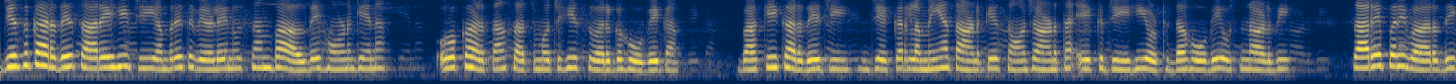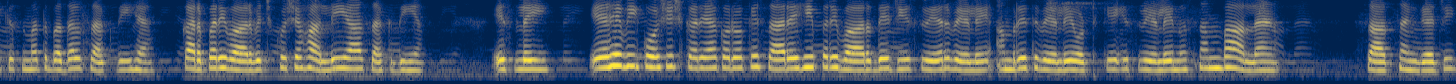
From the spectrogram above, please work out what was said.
ਜਿਸ ਘਰ ਦੇ ਸਾਰੇ ਹੀ ਜੀ ਅੰਮ੍ਰਿਤ ਵੇਲੇ ਨੂੰ ਸੰਭਾਲਦੇ ਹੋਣਗੇ ਨਾ, ਉਹ ਘਰ ਤਾਂ ਸੱਚਮੁੱਚ ਹੀ ਸਵਰਗ ਹੋਵੇਗਾ। ਬਾਕੀ ਘਰ ਦੇ ਜੀ, ਜੇਕਰ ਲੰਮੀਆਂ ਤਾਣ ਕੇ ਸੌ ਜਾਣ ਤਾਂ ਇੱਕ ਜੀ ਹੀ ਉੱਠਦਾ ਹੋਵੇ, ਉਸ ਨਾਲ ਵੀ ਸਾਰੇ ਪਰਿਵਾਰ ਦੀ ਕਿਸਮਤ ਬਦਲ ਸਕਦੀ ਹੈ, ਘਰ ਪਰਿਵਾਰ ਵਿੱਚ ਖੁਸ਼ਹਾਲੀ ਆ ਸਕਦੀ ਹੈ ਇਸ ਲਈ ਇਹ ਵੀ ਕੋਸ਼ਿਸ਼ ਕਰਿਆ ਕਰੋ ਕਿ ਸਾਰੇ ਹੀ ਪਰਿਵਾਰ ਦੇ ਜੀ ਸਵੇਰ ਵੇਲੇ, ਅੰਮ੍ਰਿਤ ਵੇਲੇ ਉੱਠ ਕੇ ਇਸ ਵੇਲੇ ਨੂੰ ਸੰਭਾਲ ਲੈਣ। ਸਾਧ ਸੰਗਤ ਜੀ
